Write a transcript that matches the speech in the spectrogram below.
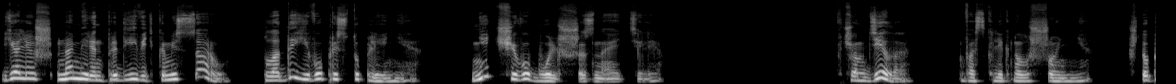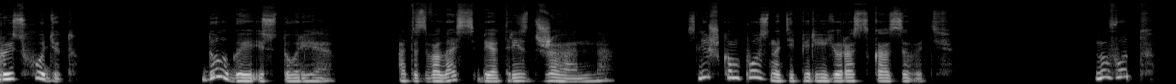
Я лишь намерен предъявить комиссару плоды его преступления. Ничего больше, знаете ли. «В чем дело?» — воскликнул Шонни. «Что происходит?» «Долгая история», — отозвалась Беатрис Джоанна. «Слишком поздно теперь ее рассказывать». «Ну вот»,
